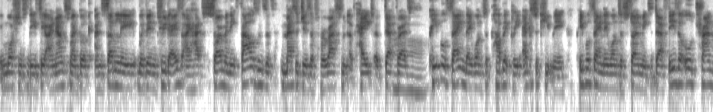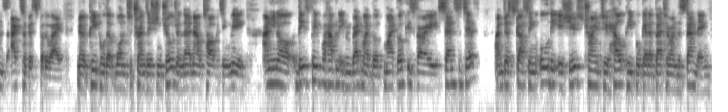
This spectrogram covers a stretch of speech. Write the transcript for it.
in Washington, D.C. I announced my book, and suddenly within two days, I had so many thousands of messages of harassment, of hate, of death threats. Oh. People saying they want to publicly execute me, people saying they want to stone me to death. These are all trans activists, by the way. You know, people that want to transition children, they're now targeting me. And, you know, these people haven't even read my book. My book is very sensitive. I'm discussing all the issues, trying to help people get a better understanding.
